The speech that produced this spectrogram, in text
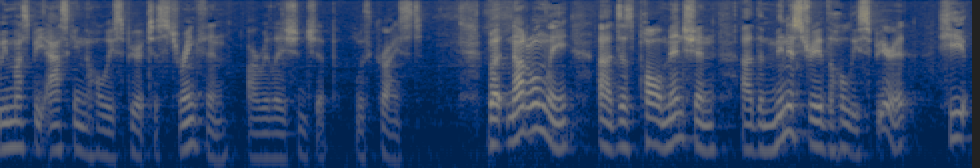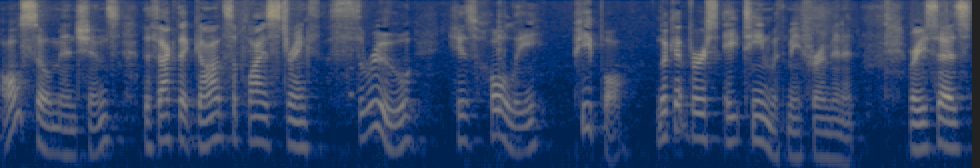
we must be asking the Holy Spirit to strengthen our relationship with Christ. But not only uh, does Paul mention uh, the ministry of the Holy Spirit, he also mentions the fact that God supplies strength through his holy people. Look at verse 18 with me for a minute, where he says,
